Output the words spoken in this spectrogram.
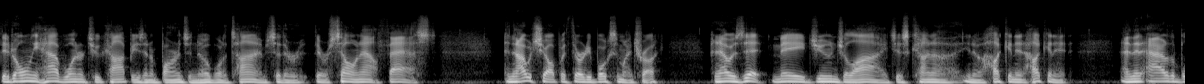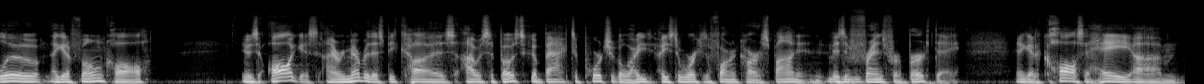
They'd only have one or two copies in a Barnes and Noble at a time, so they were they were selling out fast. And then I would show up with 30 books in my truck, and that was it. May, June, July, just kind of you know hucking it, hucking it. And then out of the blue, I get a phone call it was August. I remember this because I was supposed to go back to Portugal. Where I, I used to work as a foreign correspondent and visit Mm-hmm. friends for a birthday. And I get a call, say, "Hey, um,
